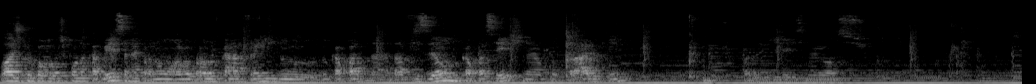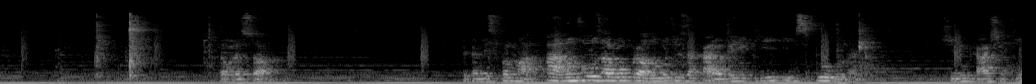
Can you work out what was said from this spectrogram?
Lógico que eu coloco de pão na cabeça, né, para não, não ficar na frente do, do capa, da, da, visão do capacete, né, ao contrário aqui. Deixa eu fazer direito esse negócio. Então, olha só. Fica nesse formato. Ah, não vou usar a GoPro, não vou utilizar. Cara, eu venho aqui e desplugo, né? Tiro o encaixe aqui.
